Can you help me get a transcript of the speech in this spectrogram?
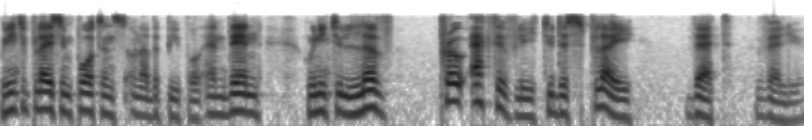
We need to place importance on other people and then we need to live proactively to display that value.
